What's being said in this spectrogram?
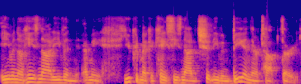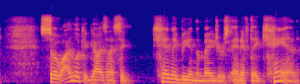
Even though he's not even I mean, you could make a case he's not shouldn't even be in their top 30. So I look at guys and I say, can they be in the majors? And if they can,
